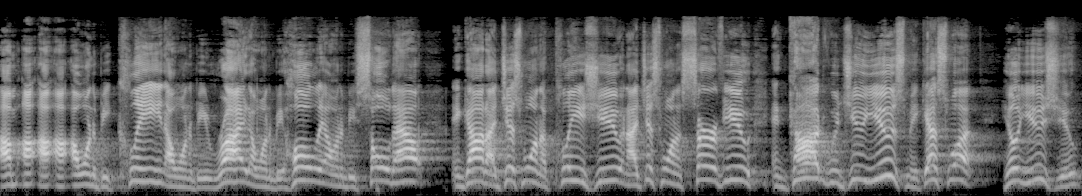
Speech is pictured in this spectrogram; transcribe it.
I, I, I want to be clean. I want to be right. I want to be holy. I want to be sold out. And God, I just want to please you and I just want to serve you. And God, would you use me? Guess what? He'll use you.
